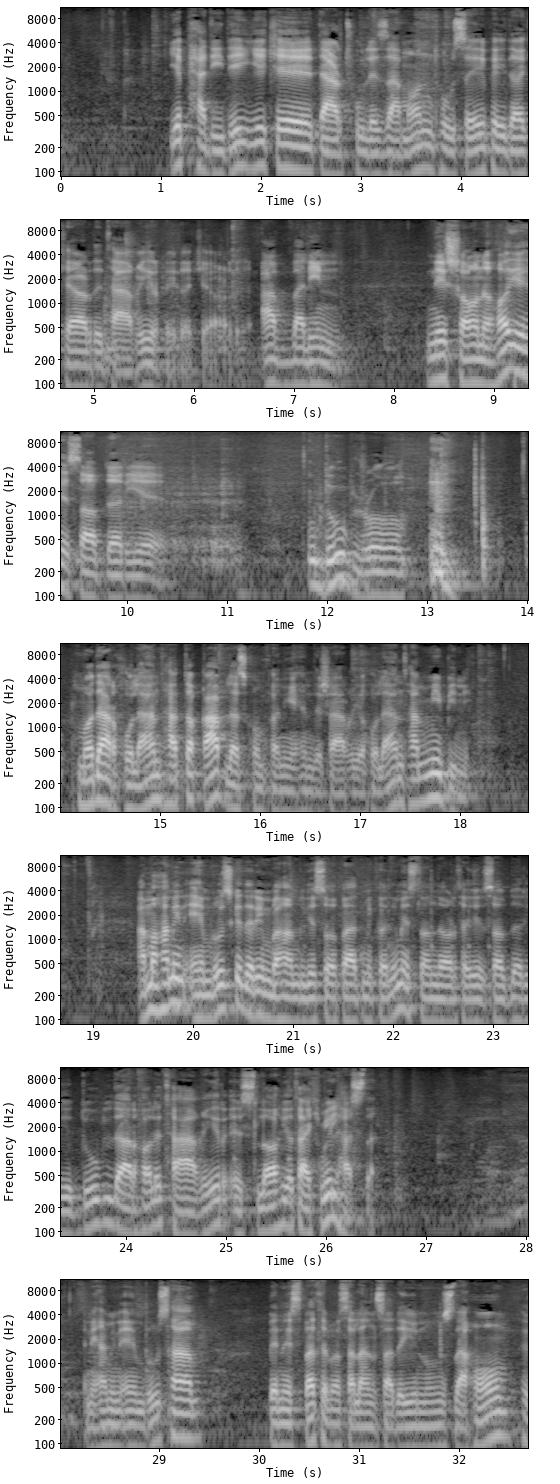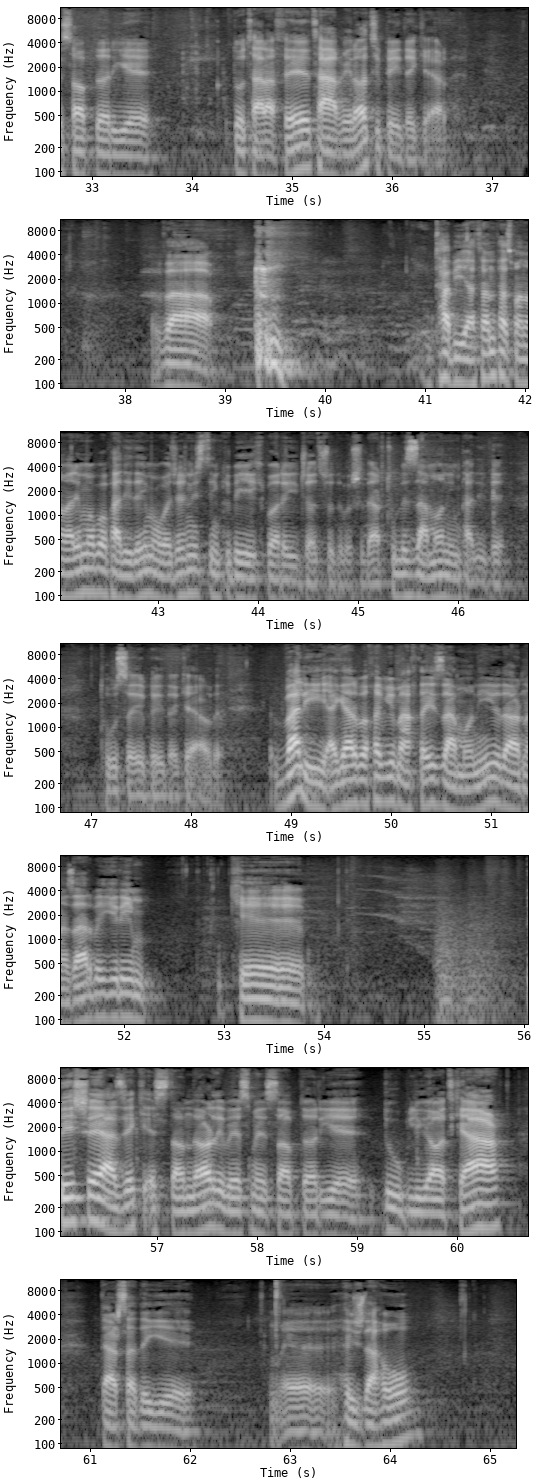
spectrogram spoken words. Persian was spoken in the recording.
یه پدیده ایه که در طول زمان توسعه پیدا کرده تغییر پیدا کرده. اولین نشانه های حسابداری دوبل رو ما در هلند حتی قبل از کمپانی هند شرقی هلند هم می‌بینیم. اما همین امروز که داریم با هم دیگه صحبت می‌کنیم استانداردهای حسابداری دوبل در حال تغییر اصلاح یا تکمیل هستن. یعنی همین امروز هم به نسبت مثلا صده 19 هم حسابداری دو طرفه تغییراتی پیدا کرده. و طبیعتا پس بنابراین ما با پدیده مواجه نیستیم که به یک باره ایجاد شده باشه. در طول زمان این پدیده توسعه پیدا کرده. ولی اگر بخوایم یه مقطع زمانی رو در نظر بگیریم که بشه از یک استانداردی به اسم حسابداری دوبلیات کرد در صده 18 هم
